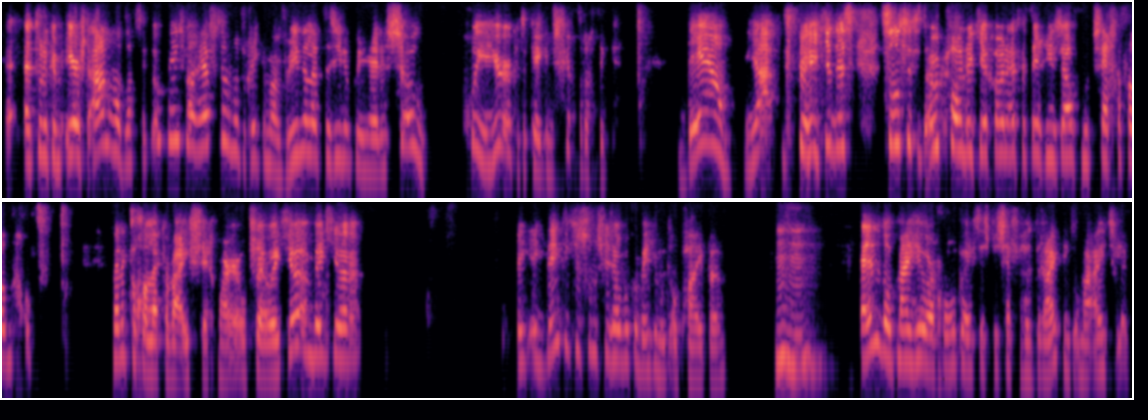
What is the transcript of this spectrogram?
En toen ik hem eerst aan had, dacht ik, ook deze wel heftig. Want toen ging ik hem aan vrienden laten zien. Ook die zeiden, zo, goede jurk. En toen keek ik in de spiegel, dacht ik, damn, ja. Weet je, dus soms is het ook gewoon dat je gewoon even tegen jezelf moet zeggen van, god, ben ik toch wel lekker wijf, zeg maar. Of zo, weet je. Een beetje, ik, ik denk dat je soms jezelf ook een beetje moet ophypen. Mhm. En wat mij heel erg geholpen heeft, is beseffen, het draait niet om mijn uiterlijk.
